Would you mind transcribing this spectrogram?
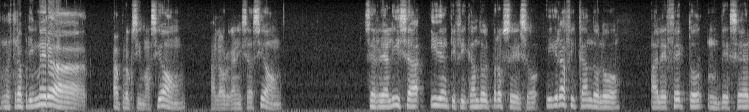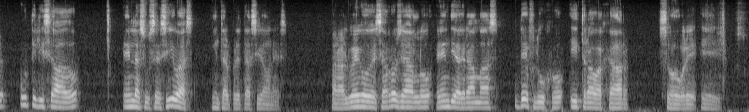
nuestra primera aproximación a la organización se realiza identificando el proceso y graficándolo al efecto de ser utilizado en las sucesivas interpretaciones para luego desarrollarlo en diagramas de flujo y trabajar sobre ellos.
